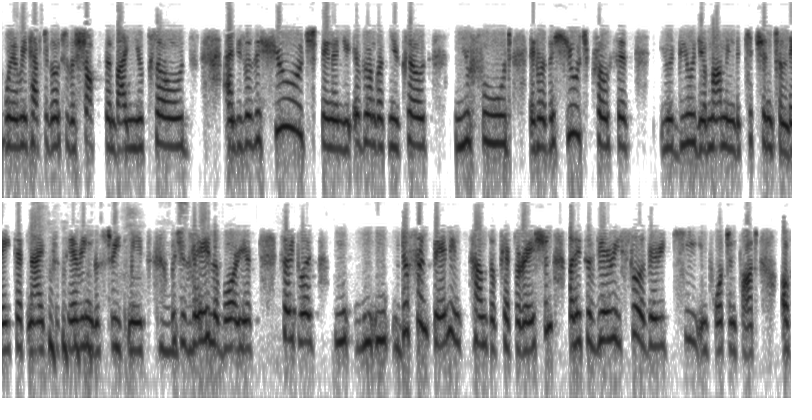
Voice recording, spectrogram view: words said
where we'd have to go to the shops and buy new clothes. And it was a huge thing, and you, everyone got new clothes, new food. It was a huge process you would be with your mom in the kitchen till late at night preparing the sweetmeats, which is very laborious. So it was m- m- different then in terms of preparation, but it's a very, still a very key, important part of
